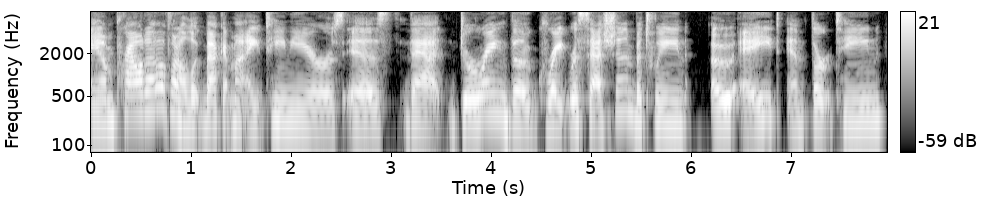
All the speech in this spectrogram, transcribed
am proud of when I look back at my 18 years is that during the Great Recession between 08 and 13,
